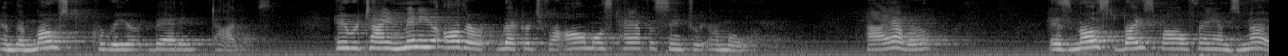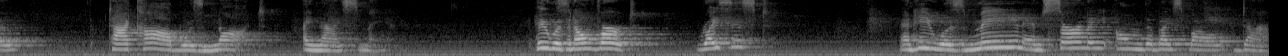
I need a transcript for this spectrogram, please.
and the most career batting titles. He retained many other records for almost half a century or more. However, as most baseball fans know, Ty Cobb was not a nice man. He was an overt racist, and he was mean and surly on the baseball diamond.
